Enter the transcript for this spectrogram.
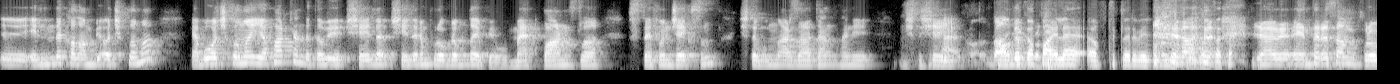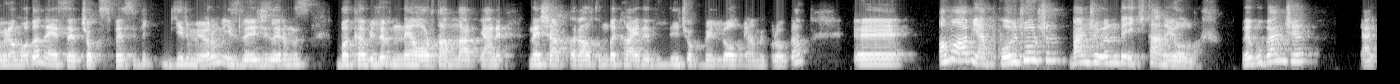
e, elinde kalan bir açıklama. Ya bu açıklamayı yaparken de tabii şeyler, şeylerin programında yapıyor. Bu Matt Barnes'la Stephen Jackson. İşte bunlar zaten hani işte şey Yani, Dalga kafayla yaptıkları belli zaten. yani enteresan bir program o da. Neyse çok spesifik girmiyorum. İzleyicilerimiz bakabilir ne ortamlar yani ne şartlar altında kaydedildiği çok belli olmayan bir program. Ee, ama abi yani Paul George'un bence önünde iki tane yol var. Ve bu bence yani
